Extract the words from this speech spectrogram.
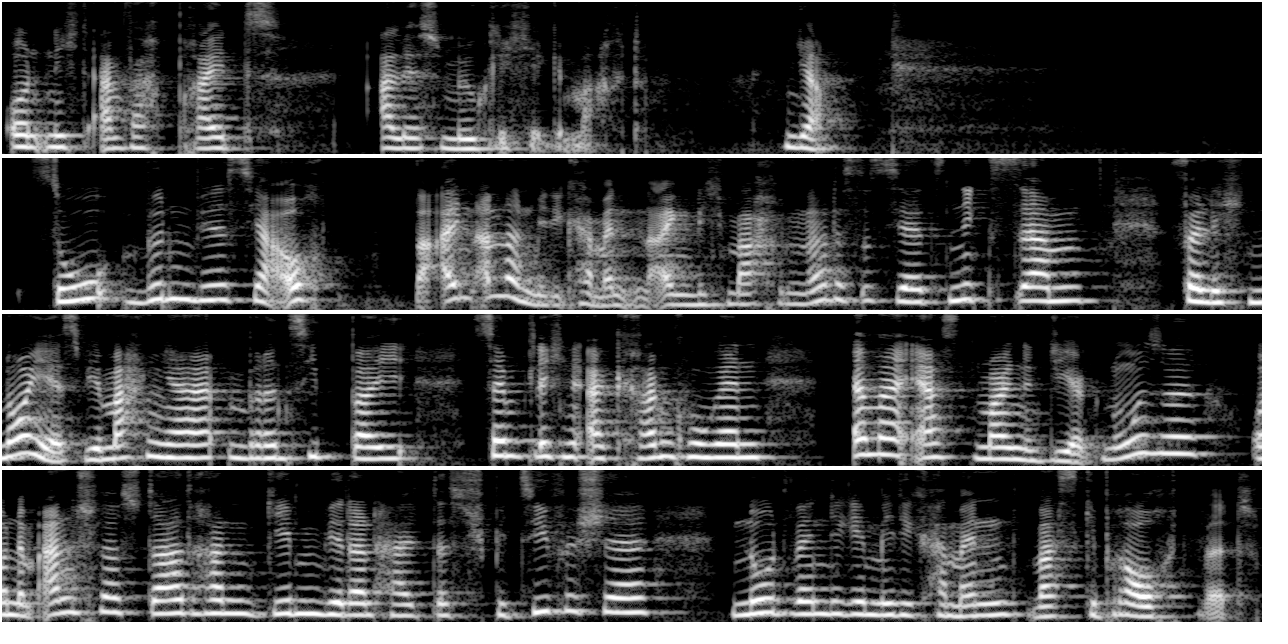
und nicht einfach breit alles Mögliche gemacht. Ja. So würden wir es ja auch bei allen anderen Medikamenten eigentlich machen. Ne? Das ist ja jetzt nichts ähm, völlig Neues. Wir machen ja im Prinzip bei sämtlichen Erkrankungen immer erstmal eine Diagnose und im Anschluss daran geben wir dann halt das spezifische, notwendige Medikament, was gebraucht wird.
